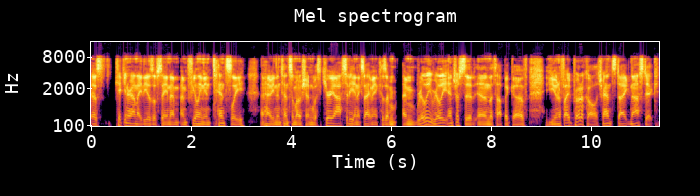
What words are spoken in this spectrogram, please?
I was kicking around ideas of saying I'm I'm feeling intensely. I'm having intense emotion with curiosity and excitement because I'm I'm really really interested in the topic of unified protocol, transdiagnostic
